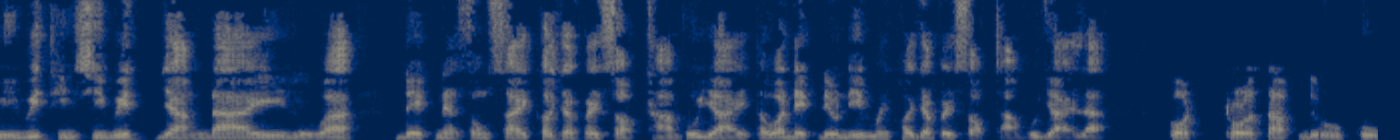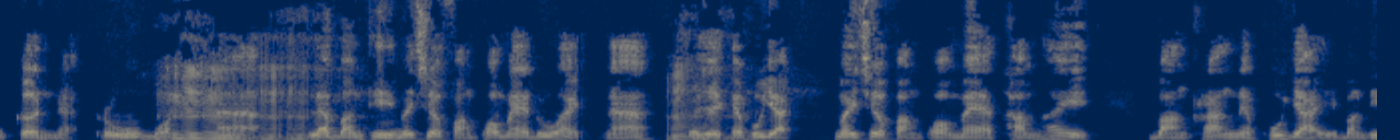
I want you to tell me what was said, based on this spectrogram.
มีวิถีชีวิตอย่างใดหรือว่า เด็กเนี่ยสงสัยก็จะไปสอบถามผู้ใหญ่ แต่ว่าเด็กเดี๋ยวนี้ไม่ค่อยจะไปสอบถามผู้ใหญ่ละกดโทรศัพท์ดู Google เนี่ยรู้หมดอืมอ่าอืมอืมและบางทีไม่เชื่อฟังพ่อแม่ด้วยนะอืมไม่ใช่แค่ผู้ใหญ่ไม่เชื่อฟังพ่อแม่ทำให้บางครั้งเนี่ยผู้ใหญ่บางที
